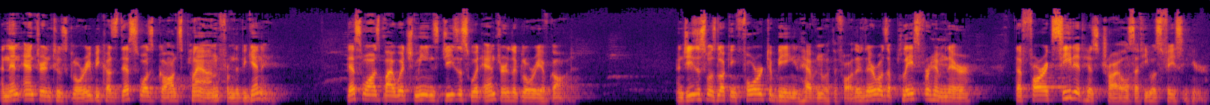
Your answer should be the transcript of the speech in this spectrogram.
and then enter into his glory because this was God's plan from the beginning. This was by which means Jesus would enter the glory of God. And Jesus was looking forward to being in heaven with the Father. There was a place for him there that far exceeded his trials that he was facing here.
